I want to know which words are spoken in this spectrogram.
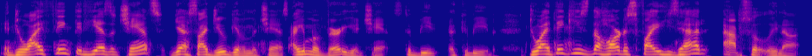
And do I think that he has a chance? Yes, I do give him a chance. I give him a very good chance to beat a Khabib. Do I think he's the hardest fight he's had? Absolutely not.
